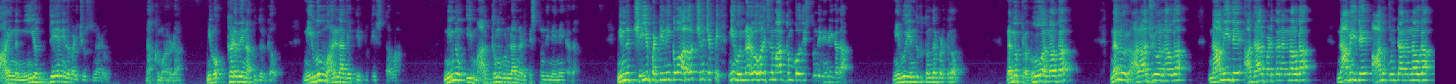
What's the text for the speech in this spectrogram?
ఆయన నీ యొద్దే నిలబడి చూస్తున్నాడు. నా కుమారుడా నీవొక్కడవే నాకు దొరికావు. నీవు వారిలాగే తీర్పు తీస్తావా? నిన్ను ఈ మార్గం గుండా నడిపిస్తుంది నేనే కదా. నిన్ను చెయ్యి పట్టి నీకు ఆలోచన చెప్పి నీవు నడవవలసిన మార్గం బోధిస్తుంది నేనే కదా. నీవు ఎందుకు తొందరపడుతున్నావు? నన్ను ప్రభువు అన్నావుగా? నన్ను రారాజు అన్నావుగా? నా మీదే ఆధారపడతానన్నావుగా? నా మీదే ఆనుకుంటానన్నావుగా?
